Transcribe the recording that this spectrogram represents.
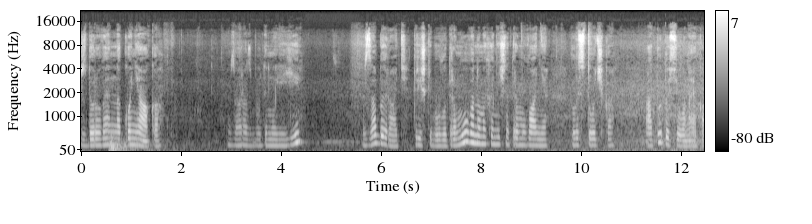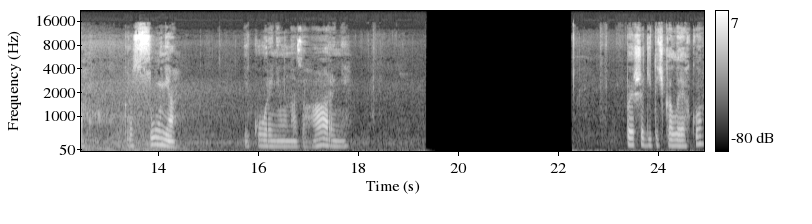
здоровенна коняка. Зараз будемо її забирати. Трішки було травмовано механічне травмування листочка. А тут ось вона яка красуня. І корені у нас гарні. Перша діточка легко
